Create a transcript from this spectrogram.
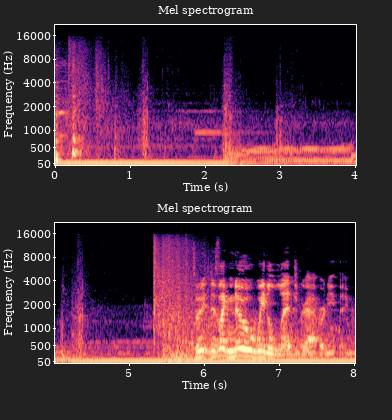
so there's like no way to ledge grab or anything.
